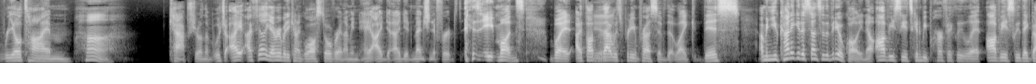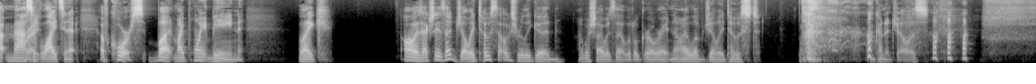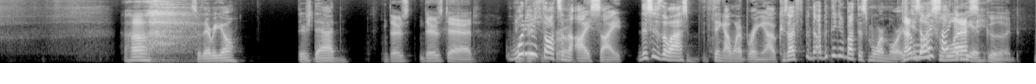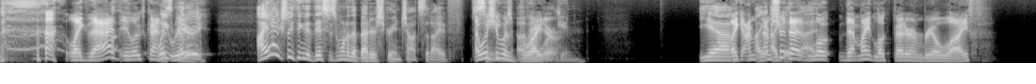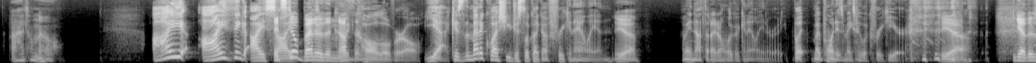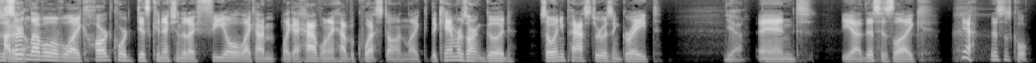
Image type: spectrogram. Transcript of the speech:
real time Huh? capture on the which I, I feel like everybody kind of glossed over it. I mean, hey, I, I didn't mention it for eight months, but I thought that that was pretty impressive. That like this, I mean, you kind of get a sense of the video quality. Now, obviously, it's going to be perfectly lit. Obviously, they've got massive Right. lights in it, of course. But my point being, like, oh, is actually is that jelly toast? That looks really good. I wish I was that little girl right now. I love jelly toast. I'm kind of jealous. Uh, So there we go. There's dad. there's there's Dad. What are your thoughts on the eyesight? This is the last thing I want to bring out because I've been I've been thinking about this more and more. Is, That is looks gonna be less a, good. like that, it looks kind of Wait, scary. really? I actually think that this is one of the better screenshots that I've. I wish it was brighter. working. Yeah, Like I'm, I- I'm sure that that. look that might look better in real life. I don't know. I I think eyesight. still better is a than good nothing. Call overall, yeah, because the MetaQuest you just look like a freaking alien. Yeah, I mean, not that I don't look like an alien already, but my point is, it makes me look freakier. yeah. Yeah, there's a certain know. level of like hardcore disconnection that I feel like I'm like I have when I have a Quest on. Like the cameras aren't good, so any pass through isn't great. Yeah. And yeah, this is like yeah, this is cool.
